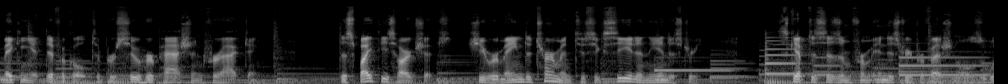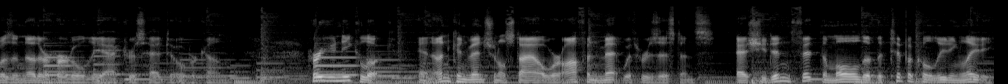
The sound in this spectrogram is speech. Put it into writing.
making it difficult to pursue her passion for acting. Despite these hardships, she remained determined to succeed in the industry. Skepticism from industry professionals was another hurdle the actress had to overcome. Her unique look and unconventional style were often met with resistance, as she didn't fit the mold of the typical leading lady.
